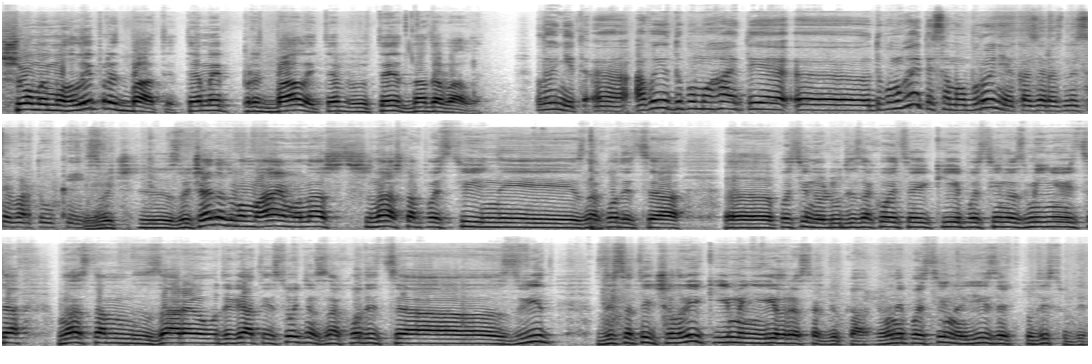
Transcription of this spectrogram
Що ми могли придбати, те ми придбали, те, те надавали. Леонід, е, а ви допомагаєте, е, допомагаєте самообороні, яка зараз несе варту у Києві? Звич... Звичайно, допомагаємо. Наш, наш там постійний знаходиться, е, постійно люди знаходяться, які постійно змінюються. У нас там зараз у 9 сотні знаходиться звід з 10 чоловік імені Ігоря Сердюка. І вони постійно їздять туди-сюди.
